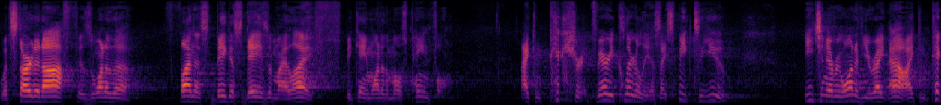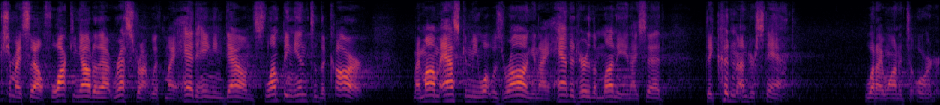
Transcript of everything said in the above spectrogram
What started off as one of the funnest, biggest days of my life became one of the most painful. I can picture it very clearly as I speak to you, each and every one of you right now. I can picture myself walking out of that restaurant with my head hanging down, slumping into the car. My mom asking me what was wrong, and I handed her the money, and I said, they couldn't understand what I wanted to order.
